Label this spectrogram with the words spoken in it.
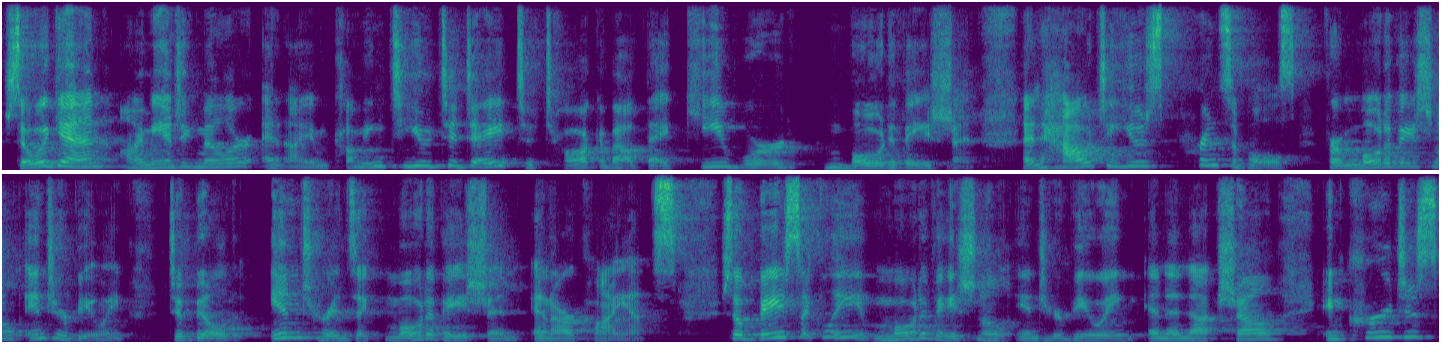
So, again, I'm Angie Miller, and I am coming to you today to talk about that keyword motivation and how to use principles from motivational interviewing to build intrinsic motivation in our clients. So, basically, motivational interviewing in a nutshell encourages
